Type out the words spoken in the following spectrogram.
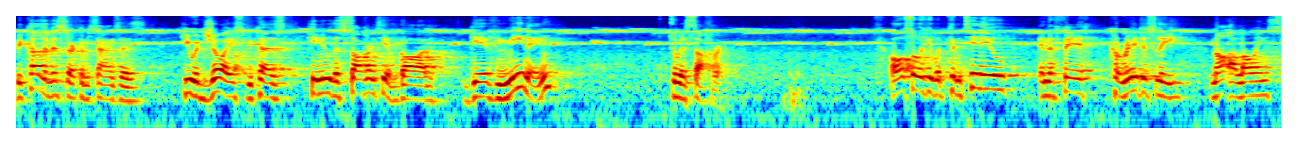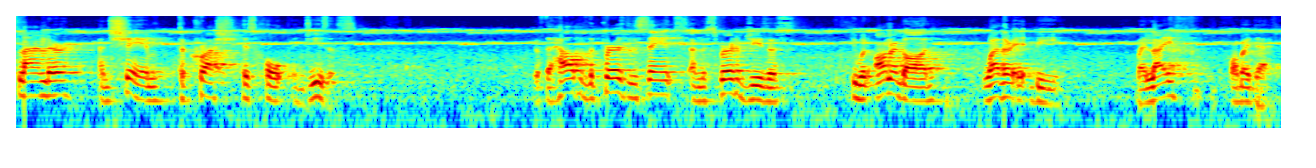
because of his circumstances, he rejoiced because he knew the sovereignty of God gave meaning to his suffering. Also, he would continue in the faith courageously, not allowing slander and shame to crush his hope in Jesus. With the help of the prayers of the saints and the Spirit of Jesus, he would honor God, whether it be by life or by death.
